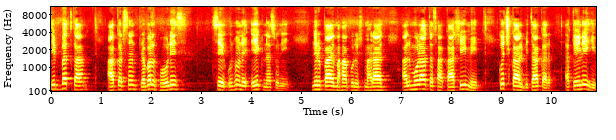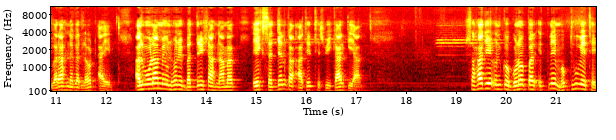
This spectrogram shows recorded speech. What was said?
तिब्बत का आकर्षण प्रबल होने से उन्होंने एक न सुनी। निरुपाय महापुरुष महाराज अल्मोड़ा तथा काशी में कुछ काल बिताकर अकेले ही वराहनगर लौट आए। अल्मोड़ा में उन्होंने बद्री शाह नामक एक सज्जन का आतिथ्य स्वीकार किया। शाहजी उनको गुणों पर इतने मुग्ध हुए थे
